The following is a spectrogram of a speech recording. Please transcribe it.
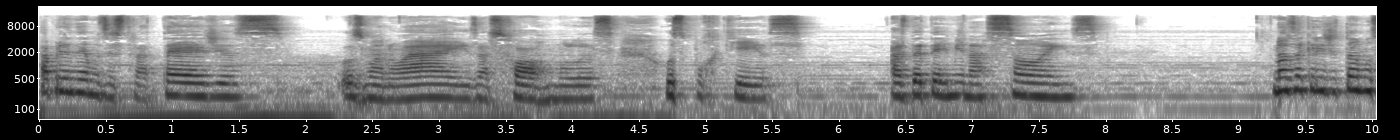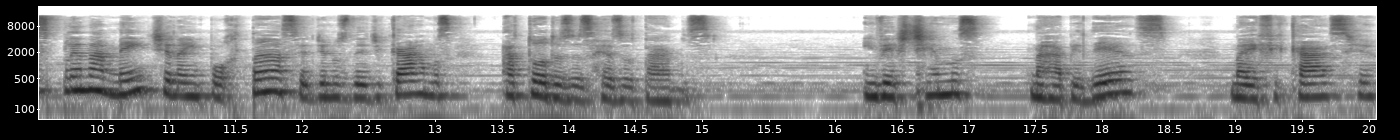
Aprendemos estratégias, os manuais, as fórmulas, os porquês, as determinações. Nós acreditamos plenamente na importância de nos dedicarmos a todos os resultados. Investimos na rapidez, na eficácia,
